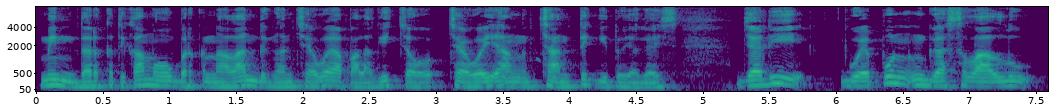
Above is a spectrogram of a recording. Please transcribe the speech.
minder ketika mau berkenalan dengan cewek apalagi cewek yang cantik gitu ya guys. Jadi gue pun enggak selalu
